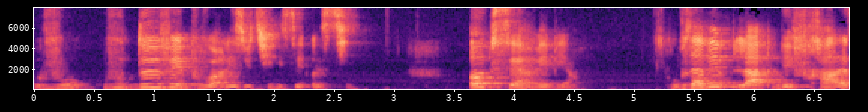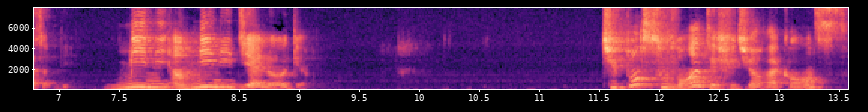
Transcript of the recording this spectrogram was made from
vous, vous devez pouvoir les utiliser aussi. Observez bien. Vous avez là des phrases, mini, un mini dialogue tu penses souvent à tes futures vacances?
